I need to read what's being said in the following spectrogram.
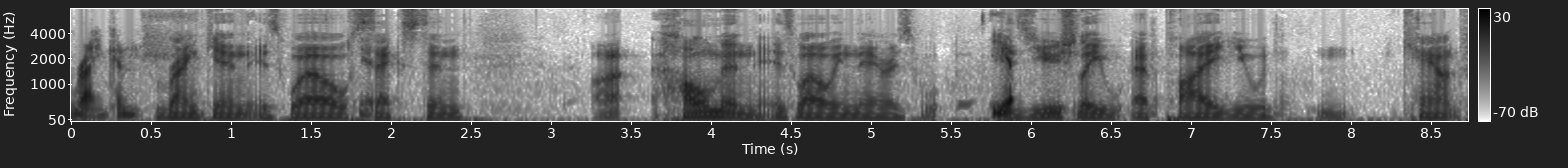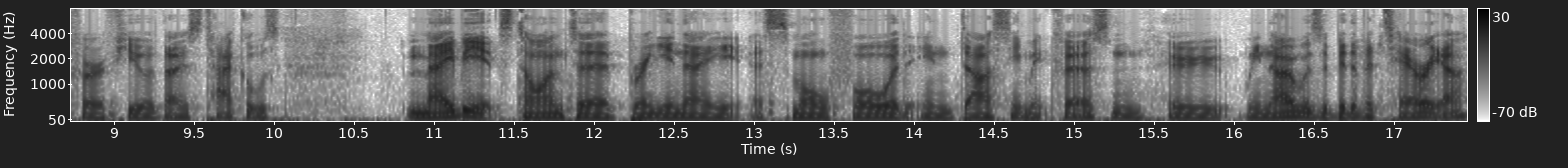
Rankine, Rankine as well, yep. Sexton, uh, Holman as well in there as yep. is usually a player you would count for a few of those tackles. Maybe it's time to bring in a, a small forward in Darcy MacPherson, who we know was a bit of a terrier.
